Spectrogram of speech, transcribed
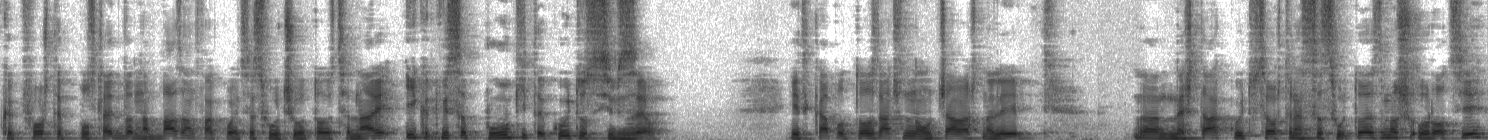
какво ще последва на база на това, което се е случило този сценарий и какви са полуките, които си взел. И така по този начин научаваш нали, неща, които все още не са случили. Тоест взимаш уроци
